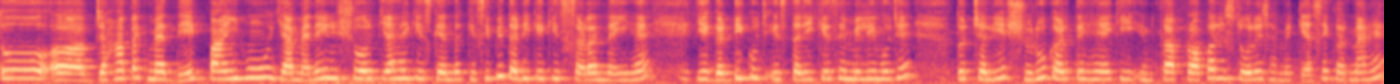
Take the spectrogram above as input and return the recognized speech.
तो जहाँ तक मैं देख पाई हूँ या मैंने इंश्योर किया है कि इसके अंदर किसी भी तरीके की सड़न नहीं है, ये गड्डी कुछ इस तरीके से मिली मुझे। तो चलिए शुरू करते हैं कि इनका प्रॉपर स्टोरेज हमें कैसे करना है।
